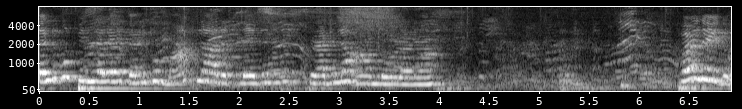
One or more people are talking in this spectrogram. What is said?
తెలుగు పిల్లలే తెలుగు మాట్లాడట్లేదని ప్రజల ఆందోళన. పర్లేదు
